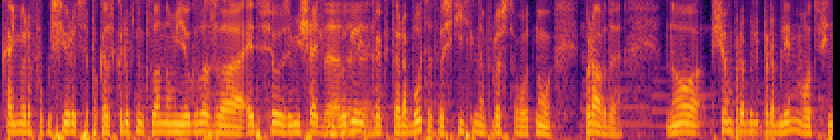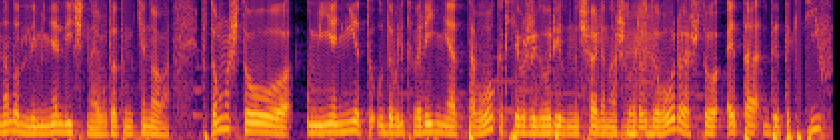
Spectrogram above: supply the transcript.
камера фокусируется, показывает крупным планом ее глаза, это все замечательно Да, да, выглядит, да. как это работает, восхитительно просто, вот, ну, правда. Но в чем проблема вот финала для меня личная вот в этом кино? В том, что у меня нет удовлетворения от того, как я уже говорил в начале нашего Мгм. разговора, что это детектив,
